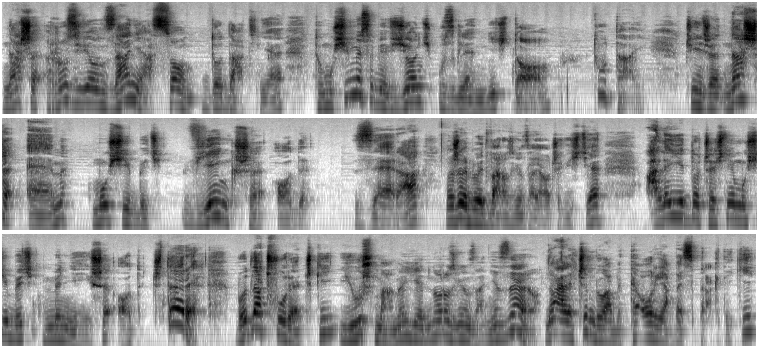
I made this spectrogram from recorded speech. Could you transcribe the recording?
nasze rozwiązania są dodatnie, to musimy sobie wziąć, uwzględnić to tutaj. Czyli, że nasze m musi być większe od zera, no żeby były dwa rozwiązania oczywiście, ale jednocześnie musi być mniejsze od czterech, bo dla czwóreczki już mamy jedno rozwiązanie zero. No ale czym byłaby teoria bez praktyki?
